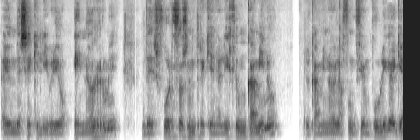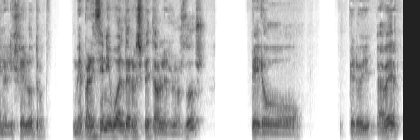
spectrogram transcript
hay un desequilibrio enorme de esfuerzos entre quien elige un camino el camino de la función pública y quien elige el otro. Me parecen igual de respetables los dos, pero, pero a ver,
